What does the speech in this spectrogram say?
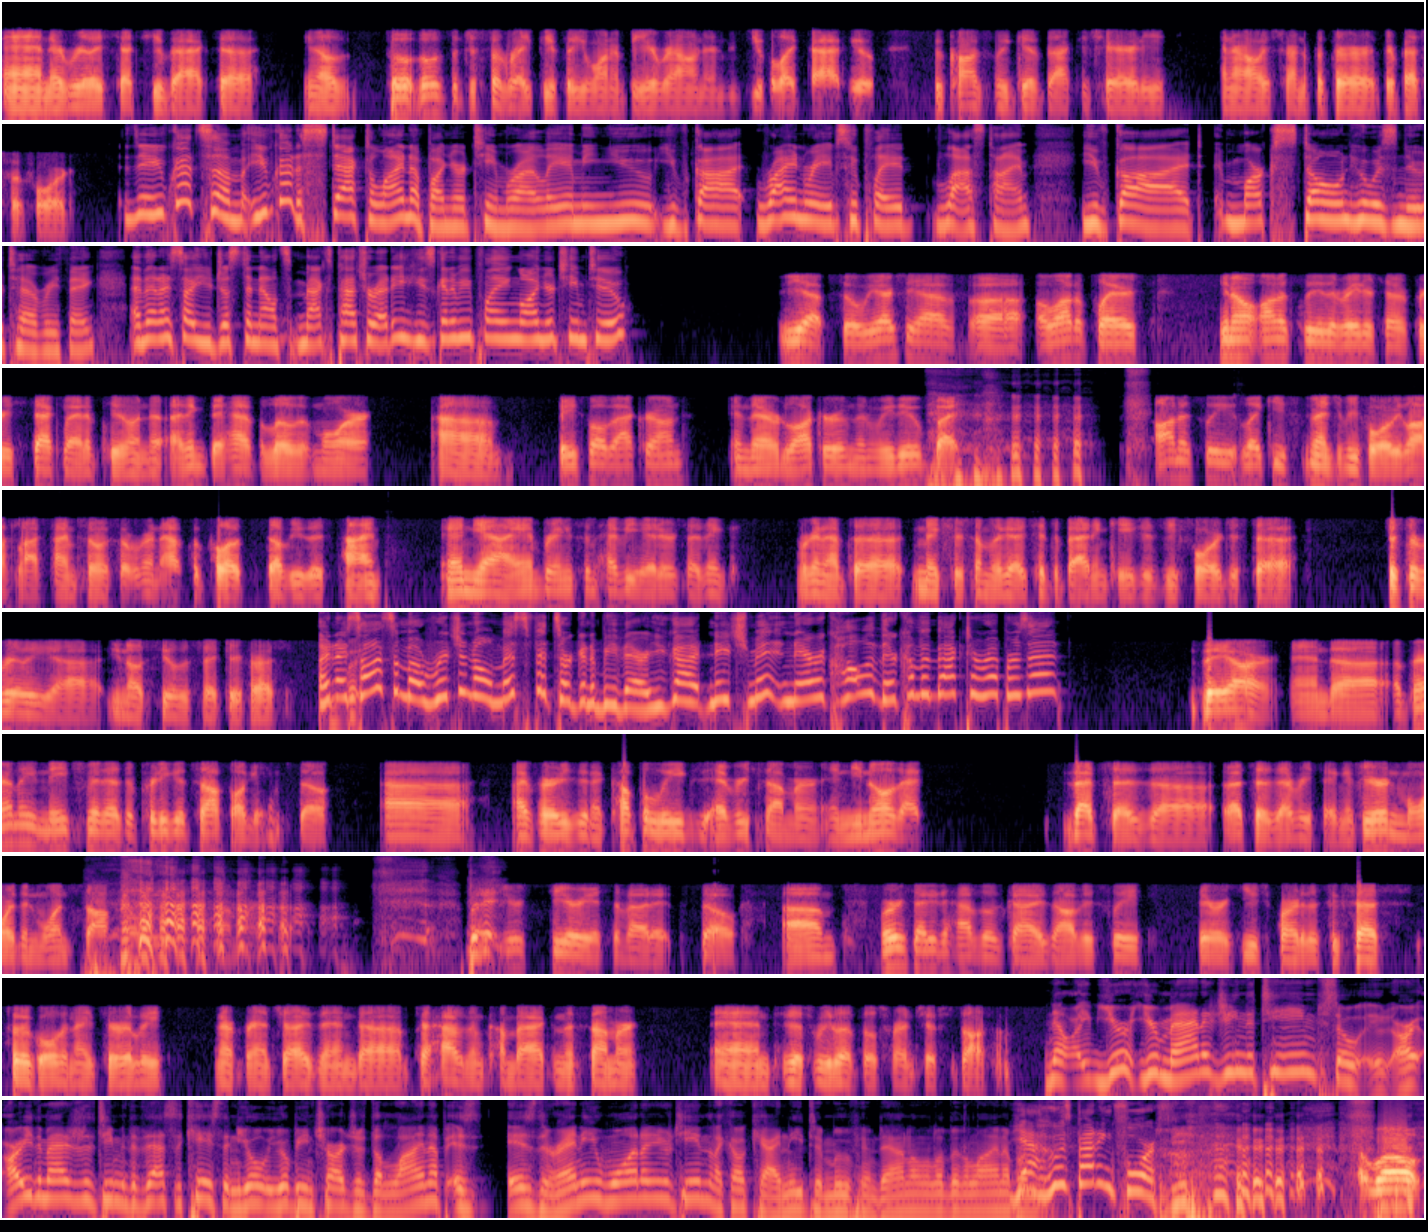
and it really sets you back to you know th- those are just the right people you want to be around, and people like that who who constantly give back to charity and are always trying to put their their best foot forward. You've got some. You've got a stacked lineup on your team, Reilly. I mean, you you've got Ryan Reaves who played last time. You've got Mark Stone who is new to everything, and then I saw you just announced Max Pacioretty. He's going to be playing on your team too. Yeah, so we actually have uh, a lot of players. You know, honestly, the Raiders have a pretty stacked lineup too, and I think they have a little bit more um, baseball background in their locker room than we do. But honestly, like you mentioned before, we lost last time, so so we're gonna have to pull out the W this time. And yeah, I am bringing some heavy hitters. I think we're gonna have to make sure some of the guys hit the batting cages before just to just to really uh, you know seal this victory for us. And I saw some original Misfits are going to be there. You got Nate Schmidt and Erik Haula. They're coming back to represent. They are, and uh, apparently Nate Schmidt has a pretty good softball game. So uh, I've heard he's in a couple leagues every summer, and you know that that says uh, that says everything. If you're in more than one softball league in summer, But you're serious about it. So um, we're excited to have those guys. Obviously, they're a huge part of the success for the Golden Knights early in our franchise, and uh, to have them come back in the summer and to just relive those friendships is awesome. Now you're you're managing the team, so uh, are, are you the manager of the team? And if that's the case, then you'll you'll be in charge of the lineup. Is is there anyone on your team like okay, I need to move him down a little bit in the lineup? Yeah, who's batting fourth? well,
